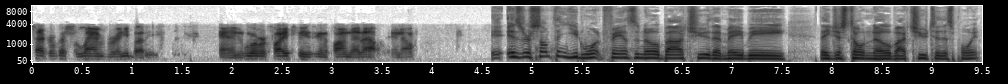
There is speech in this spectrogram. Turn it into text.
sacrificial lamb for anybody and whoever fights me is going to find that out. You know. Is there something you'd want fans to know about you that maybe they just don't know about you to this point?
